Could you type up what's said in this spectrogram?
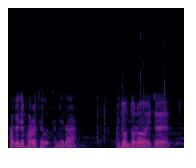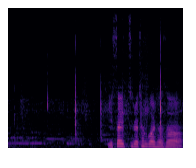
확인이 바로 되, 됩니다. 이 정도로 이제 이 사이트를 참고하셔서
